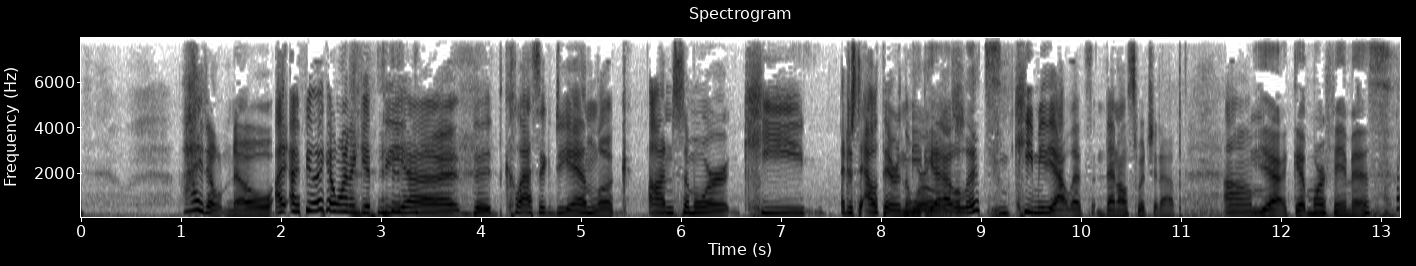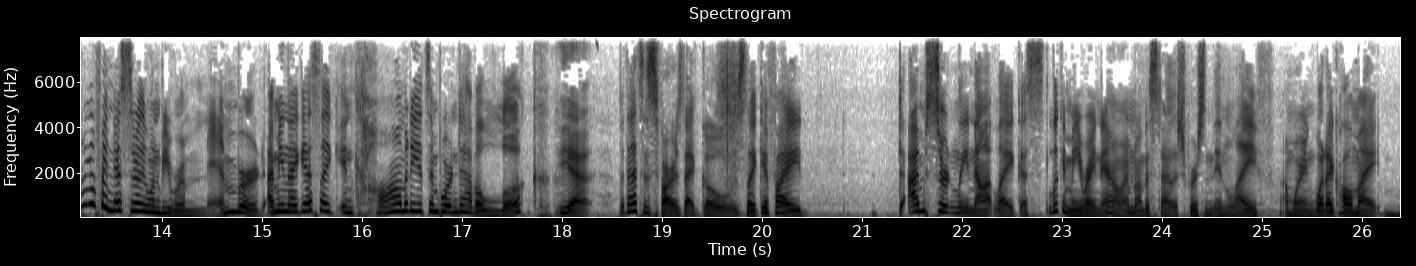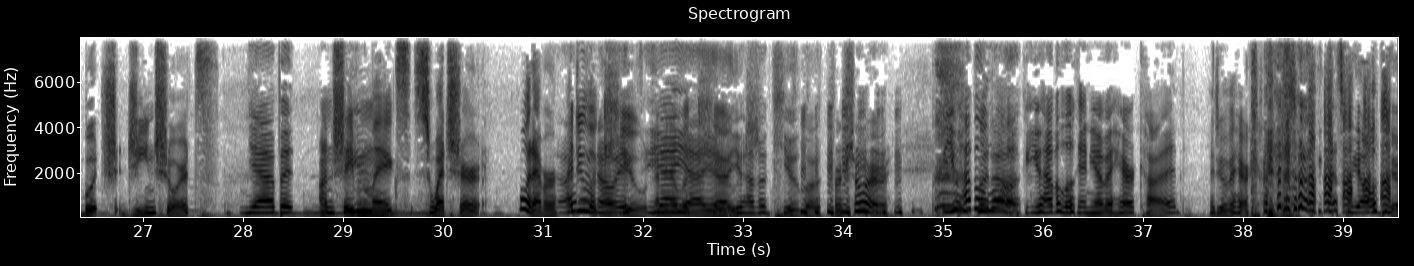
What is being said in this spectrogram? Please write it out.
I don't know. I, I feel like I want to get the uh, the classic Deanne look on some more key, just out there in the Media world. outlets. Key media outlets. Then I'll switch it up. Um, Yeah, get more famous. I don't know if I necessarily want to be remembered. I mean, I guess like in comedy, it's important to have a look, Yeah, but that's as far as that goes. Like if I, I'm certainly not like a Look at me right now. I'm not a stylish person in life. I'm wearing what I call my butch jean shorts, yeah, but unshaven you- legs, sweatshirt, whatever. I, do don't look know. It's- cute. I mean, Yeah, I yeah, yeah. cute. You have a cute look for sure. But you have a But, uh, look. you have a look, and you have a haircut. I do have a haircut. I guess we all do.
